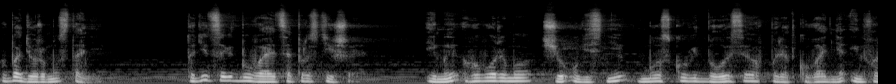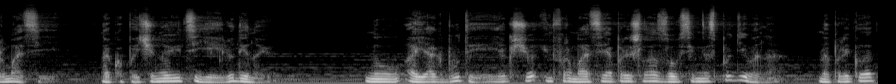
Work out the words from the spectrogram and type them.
в бадьорому стані, тоді це відбувається простіше, і ми говоримо, що у вісні в мозку відбулося впорядкування інформації, накопиченої цією людиною. Ну, а як бути, якщо інформація прийшла зовсім несподівана, наприклад,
